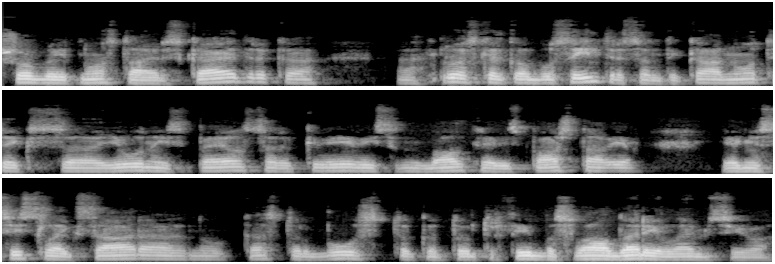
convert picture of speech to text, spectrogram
Šobrīd nostāja ir skaidra, ka, eh, protams, ka atkal būs interesanti, kā notiks eh, jūnijas spēles ar Krievijas un Baltkrievijas pārstāvjiem, ja viņus izslēgs ārā, nu, kas tur būs, ka tur, tur FIBAS valda arī lems, jo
